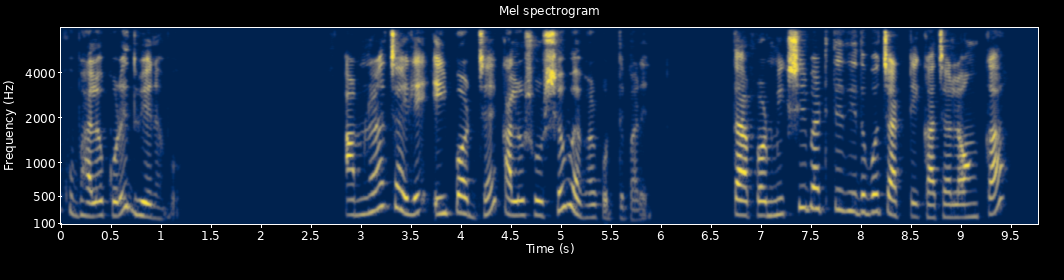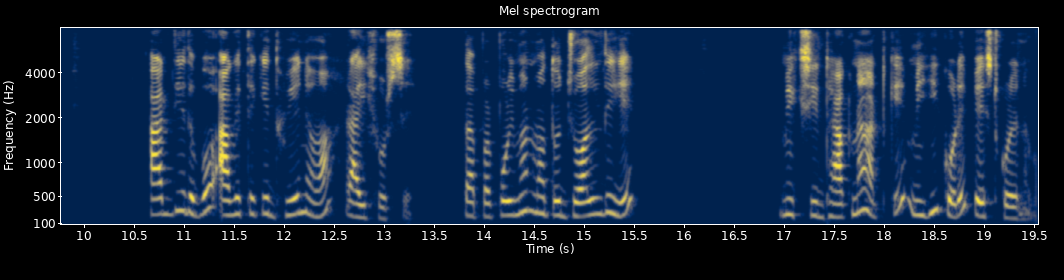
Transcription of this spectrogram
খুব ভালো করে ধুয়ে নেব। আপনারা চাইলে এই পর্যায়ে কালো সর্ষেও ব্যবহার করতে পারেন। তারপর মিক্সির বাটিতে দিয়ে দেবো চারটে কাঁচা লঙ্কা। আর দিয়ে দেবো আগে থেকে ধুয়ে নেওয়া রাই সর্ষে। তারপর পরিমাণ মতো জল দিয়ে মিক্সির ঢাকনা আটকে মিহি করে পেস্ট করে নেব।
